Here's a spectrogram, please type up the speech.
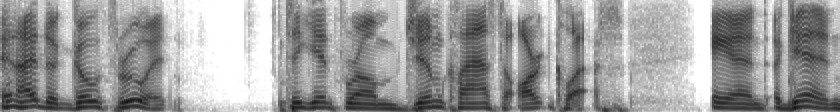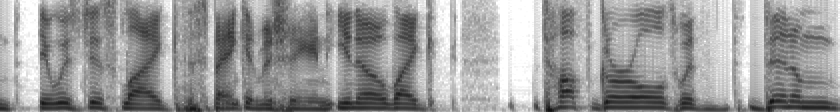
and I had to go through it to get from gym class to art class. And again, it was just like the spanking machine, you know, like tough girls with denim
